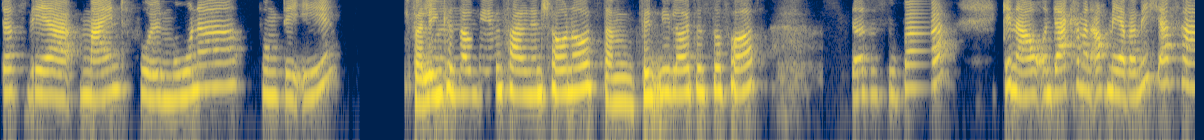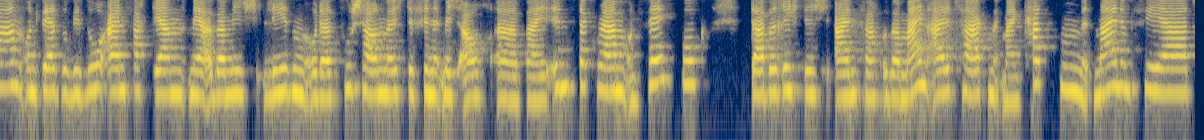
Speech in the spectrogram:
das wäre mindfulmona.de. Ich verlinke Und, es auf jeden Fall in den Show Notes, dann finden die Leute es sofort. Das ist super. Genau, und da kann man auch mehr über mich erfahren. Und wer sowieso einfach gern mehr über mich lesen oder zuschauen möchte, findet mich auch äh, bei Instagram und Facebook. Da berichte ich einfach über meinen Alltag mit meinen Katzen, mit meinem Pferd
